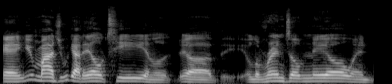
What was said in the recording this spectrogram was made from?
And you remind you, we got LT and uh, Lorenzo Neal and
